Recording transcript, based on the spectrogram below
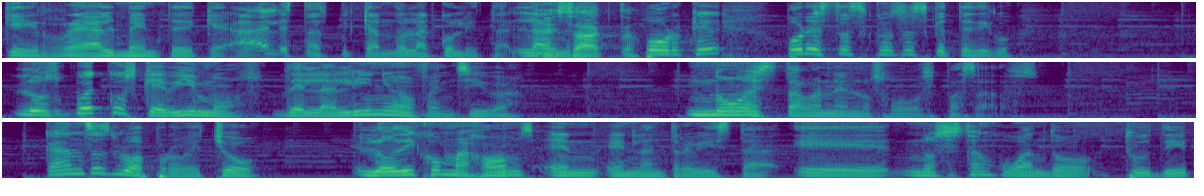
que realmente de que, ah, le estás picando la colita. La Exacto. Porque, por estas cosas que te digo, los huecos que vimos de la línea ofensiva no estaban en los juegos pasados. Kansas lo aprovechó. Lo dijo Mahomes en, en la entrevista. Eh, nos están jugando too deep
